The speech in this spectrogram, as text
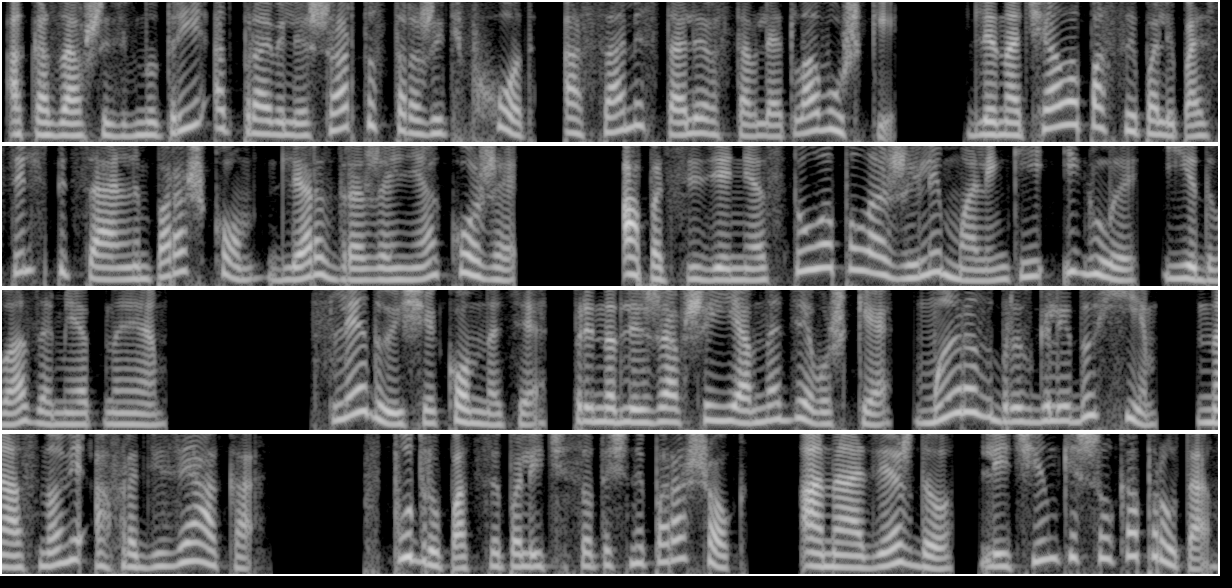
Оказавшись внутри, отправили Шарту сторожить вход, а сами стали расставлять ловушки. Для начала посыпали постель специальным порошком для раздражения кожи, а под сиденье стула положили маленькие иглы, едва заметные. В следующей комнате, принадлежавшей явно девушке, мы разбрызгали духи на основе афродизиака. В пудру подсыпали чесоточный порошок, а на одежду – личинки шелкопрута.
